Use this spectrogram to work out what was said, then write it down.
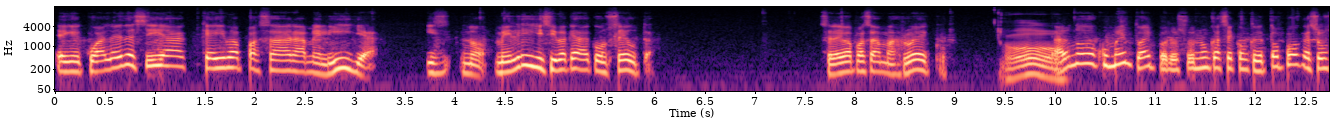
en el cual él decía que iba a pasar a Melilla. Y, no, Melilla se iba a quedar con Ceuta. Se le iba a pasar a Marruecos. Oh. Hay unos documentos ahí, pero eso nunca se concretó porque son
